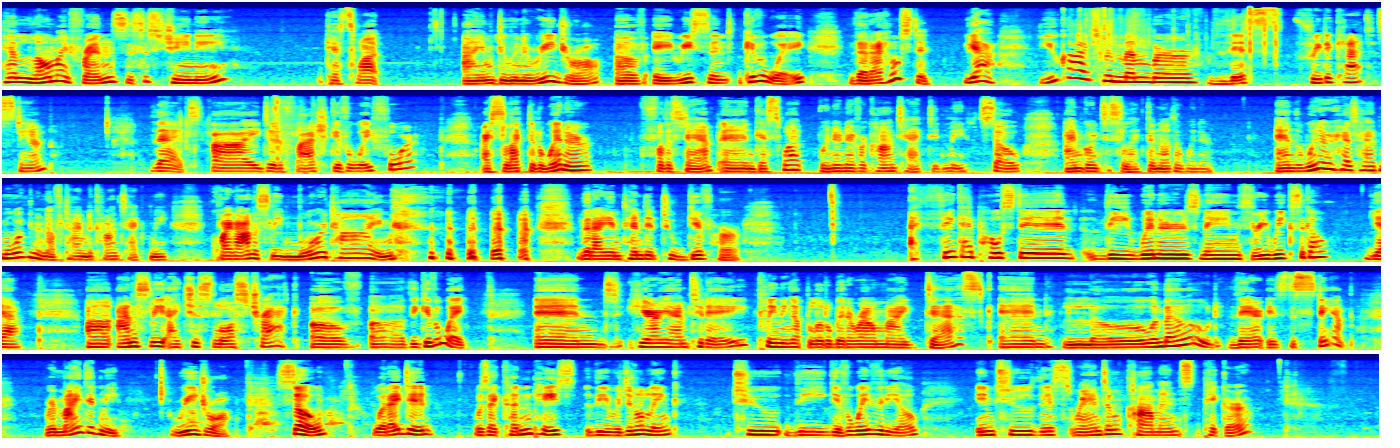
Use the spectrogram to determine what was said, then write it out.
Hello, my friends. This is Jeannie. Guess what? I am doing a redraw of a recent giveaway that I hosted. Yeah, you guys remember this Frida Cat stamp that I did a flash giveaway for? I selected a winner for the stamp, and guess what? Winner never contacted me. So I'm going to select another winner. And the winner has had more than enough time to contact me. Quite honestly, more time that I intended to give her. I think I posted the winner's name three weeks ago. Yeah. Uh, honestly, I just lost track of uh, the giveaway. And here I am today, cleaning up a little bit around my desk, and lo and behold, there is the stamp reminded me, redraw. So what I did was I cut and paste the original link to the giveaway video into this random comments picker.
